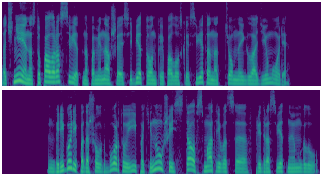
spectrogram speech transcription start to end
Точнее, наступал рассвет, напоминавший о себе тонкой полоской света над темной гладью моря. Григорий подошел к борту и, потянувшись, стал всматриваться в предрассветную мглу.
